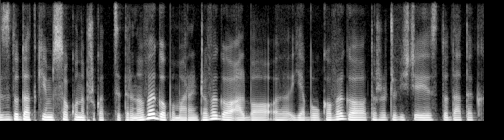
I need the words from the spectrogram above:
z dodatkiem soku na przykład cytrynowego, pomarańczowego albo jabłkowego. To rzeczywiście jest dodatek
